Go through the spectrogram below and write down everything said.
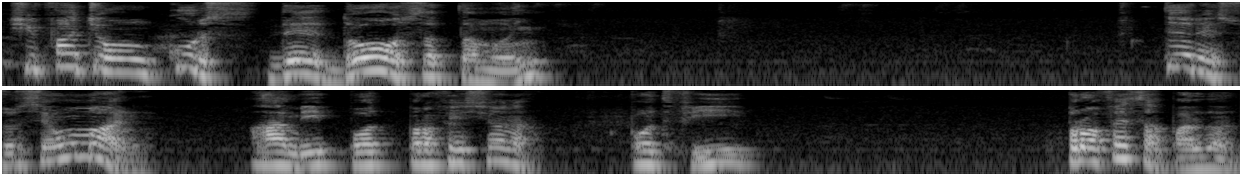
și face un curs de două săptămâni de resurse umane. Ambii pot profesiona, pot fi profesa, pardon.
